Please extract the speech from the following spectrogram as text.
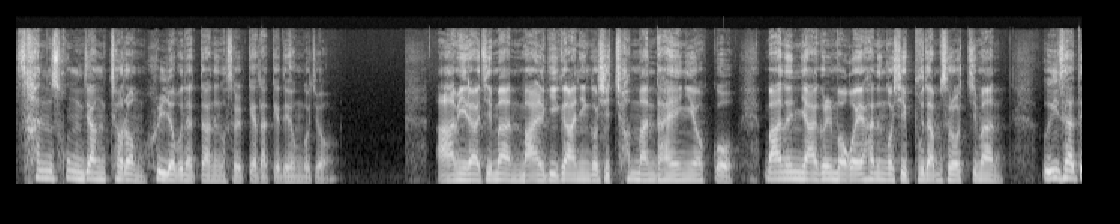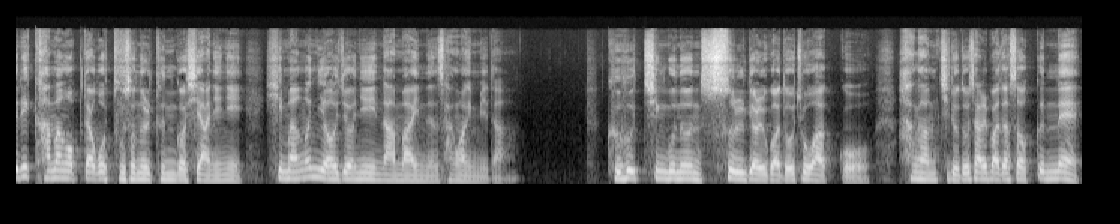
산송장처럼 흘려보냈다는 것을 깨닫게 된 거죠. 암이라지만 말기가 아닌 것이 천만 다행이었고 많은 약을 먹어야 하는 것이 부담스럽지만 의사들이 가망 없다고 두 손을 든 것이 아니니 희망은 여전히 남아있는 상황입니다. 그후 친구는 수술 결과도 좋았고 항암 치료도 잘 받아서 끝내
